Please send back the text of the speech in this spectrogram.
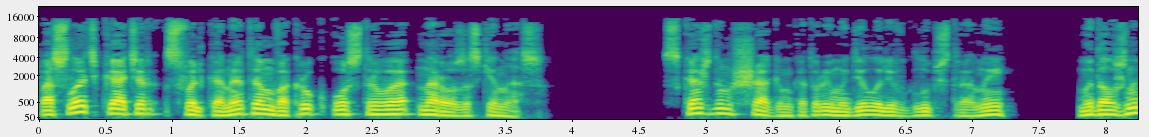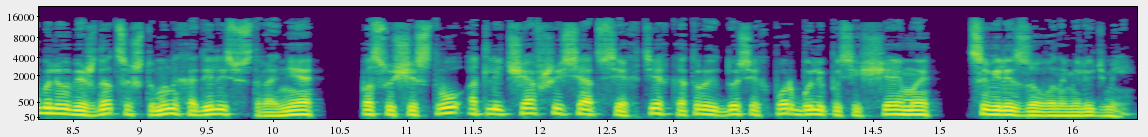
послать катер с фальконетом вокруг острова на розыске нас. С каждым шагом, который мы делали вглубь страны, мы должны были убеждаться, что мы находились в стране, по существу отличавшейся от всех тех, которые до сих пор были посещаемы цивилизованными людьми.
